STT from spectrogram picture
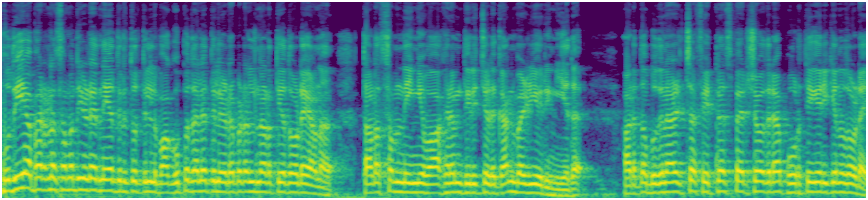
പുതിയ ഭരണസമിതിയുടെ നേതൃത്വത്തിൽ വകുപ്പ് തലത്തിൽ ഇടപെടൽ നടത്തിയതോടെയാണ് തടസ്സം നീങ്ങി വാഹനം തിരിച്ചെടുക്കാൻ വഴിയൊരുങ്ങിയത്. അടുത്ത ബുധനാഴ്ച ഫിറ്റ്നസ് പരിശോധന പൂർത്തീകരിക്കുന്നതോടെ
